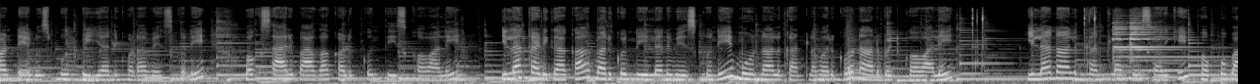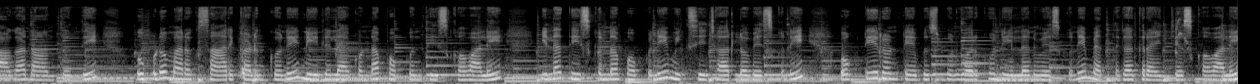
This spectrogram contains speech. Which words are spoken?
వన్ టేబుల్ స్పూన్ బియ్యాన్ని కూడా వేసుకొని ఒకసారి బాగా కడుక్కొని తీసుకోవాలి. ఇలా కడిగాక మరికొన్ని నీళ్ళని వేసుకొని మూడు నాలుగు గంటల వరకు నానబెట్టుకోవాలి. ఇలా నాలుగు గంటలు అయ్యేసరికి పప్పు బాగా నానుతుంది. ఇప్పుడు మరొకసారి కడుక్కొని నీళ్ళు లేకుండా పప్పుని తీసుకోవాలి. ఇలా తీసుకున్న పప్పుని మిక్సీ జార్లో వేసుకుని ఒకటి రెండు టేబుల్ స్పూన్ వరకు నీళ్ళను వేసుకుని మెత్తగా గ్రైండ్ చేసుకోవాలి.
